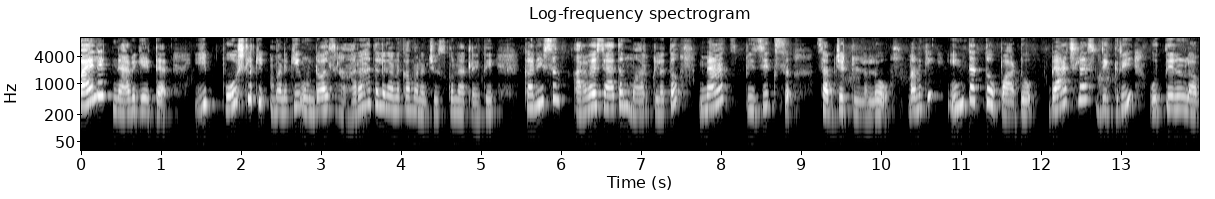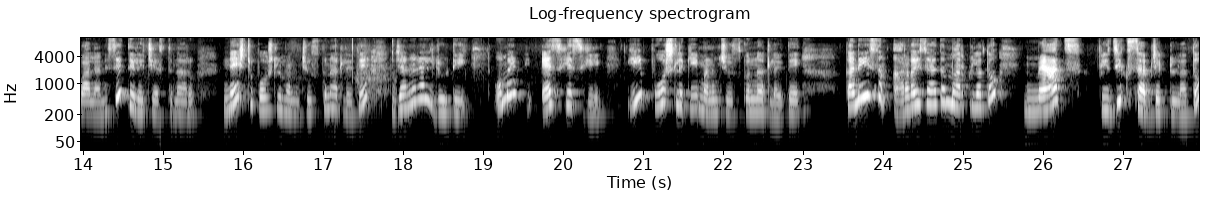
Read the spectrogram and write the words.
pilot navigator. ఈ పోస్టులకి మనకి ఉండాల్సిన అర్హతలు కనుక మనం చూసుకున్నట్లయితే కనీసం అరవై శాతం మార్కులతో మ్యాథ్స్ ఫిజిక్స్ సబ్జెక్టులలో మనకి ఇంటర్తో పాటు బ్యాచిలర్స్ డిగ్రీ ఉత్తీర్ణులు అవ్వాలనేసి తెలియజేస్తున్నారు నెక్స్ట్ పోస్టులు మనం చూసుకున్నట్లయితే జనరల్ డ్యూటీ ఉమెన్ ఎస్ఎస్ఏ. ఈ పోస్టులకి మనం చూసుకున్నట్లయితే కనీసం అరవై శాతం మార్కులతో మ్యాథ్స్ ఫిజిక్స్ సబ్జెక్టులతో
